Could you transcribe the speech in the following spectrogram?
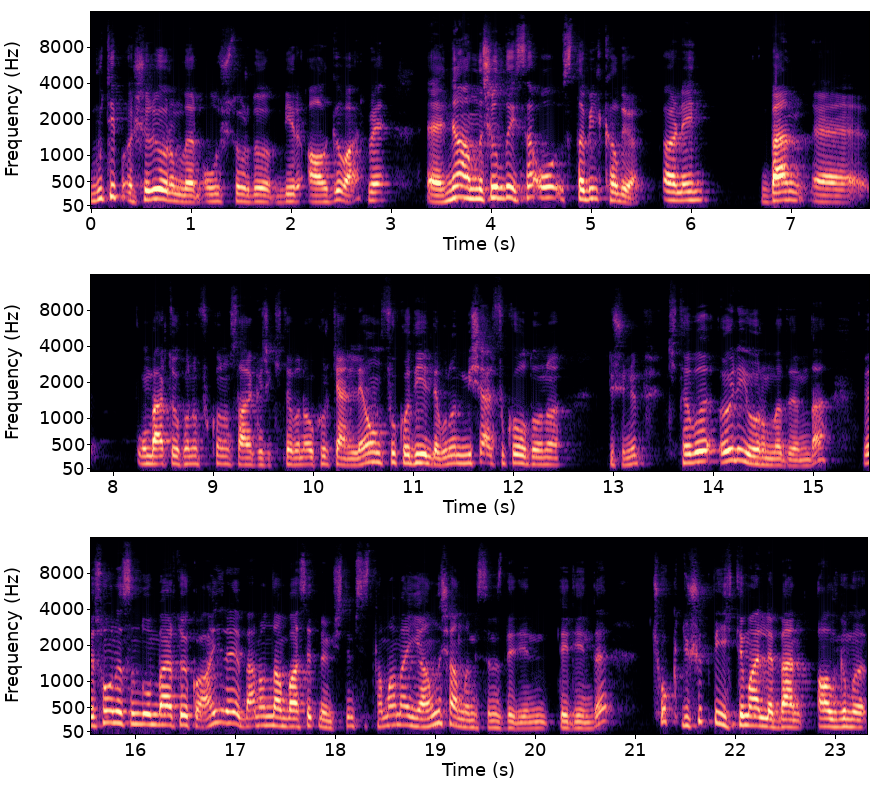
bu tip aşırı yorumların oluşturduğu bir algı var ve e, ne anlaşıldıysa o stabil kalıyor. Örneğin ben e, Umberto Eco'nun Foucault'un Sargıcı kitabını okurken Leon Foucault değil de bunun Michel Foucault olduğunu düşünüp kitabı öyle yorumladığımda ve sonrasında Umberto Eco hayır hayır ben ondan bahsetmemiştim siz tamamen yanlış anlamışsınız dediğin, dediğinde çok düşük bir ihtimalle ben algımı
